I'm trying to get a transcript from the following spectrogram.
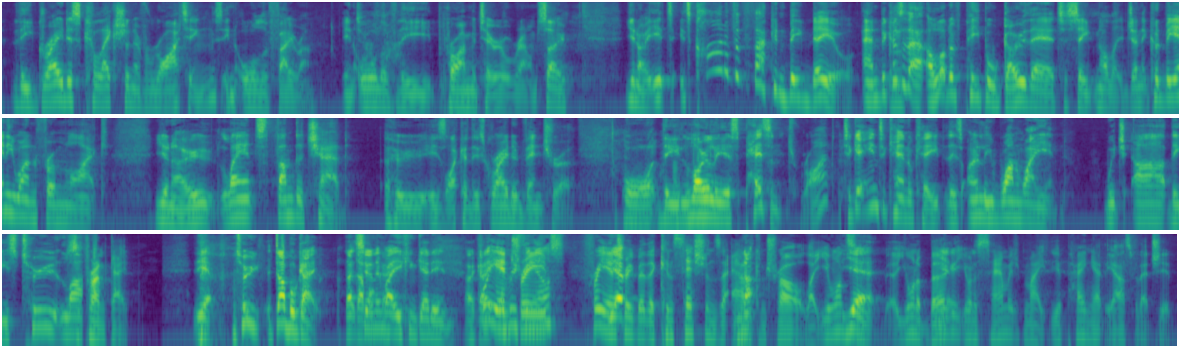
the greatest collection of writings in all of Faerun, in all of the prime material realm. So, you know, it's it's kind of a fucking big deal. And because of that, a lot of people go there to seek knowledge. And it could be anyone from like, you know, Lance Thunderchad, who is like a, this great adventurer, or the lowliest peasant, right? To get into Candlekeep, there's only one way in, which are these two The front gate. yeah, two double gate. That's the only gate. way you can get in. Okay, Free Everything entry, else, free Yep. entry, but the concessions are out No- of control. Like you want, Yeah. you want a burger, Yeah. you want a sandwich, mate. You're paying out the ass for that shit.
